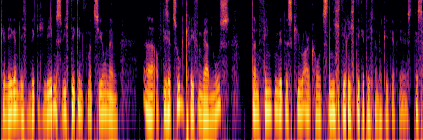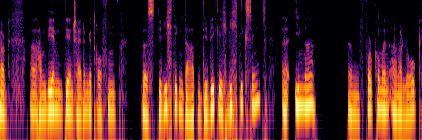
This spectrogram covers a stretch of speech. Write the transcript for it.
gelegentlich wirklich lebenswichtige Informationen äh, auf diese zugegriffen werden muss, dann finden wir, dass QR-Codes nicht die richtige Technologie dafür ist. Deshalb äh, haben wir die Entscheidung getroffen, dass die wichtigen Daten, die wirklich wichtig sind, äh, immer vollkommen analog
